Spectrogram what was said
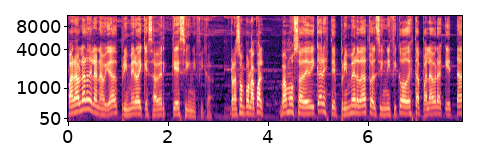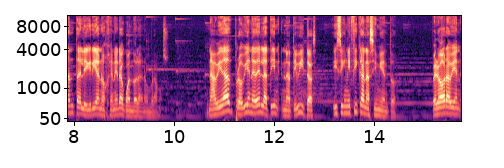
Para hablar de la Navidad, primero hay que saber qué significa. Razón por la cual vamos a dedicar este primer dato al significado de esta palabra que tanta alegría nos genera cuando la nombramos. Navidad proviene del latín nativitas y significa nacimiento. Pero ahora bien,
